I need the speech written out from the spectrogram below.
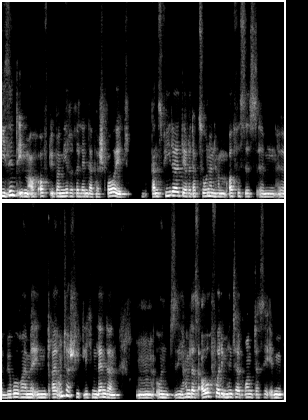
die sind eben auch oft über mehrere Länder verstreut. Ganz viele der Redaktionen haben Offices, ähm, äh, Büroräume in drei unterschiedlichen Ländern. Mm, und sie haben das auch vor dem Hintergrund, dass sie eben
